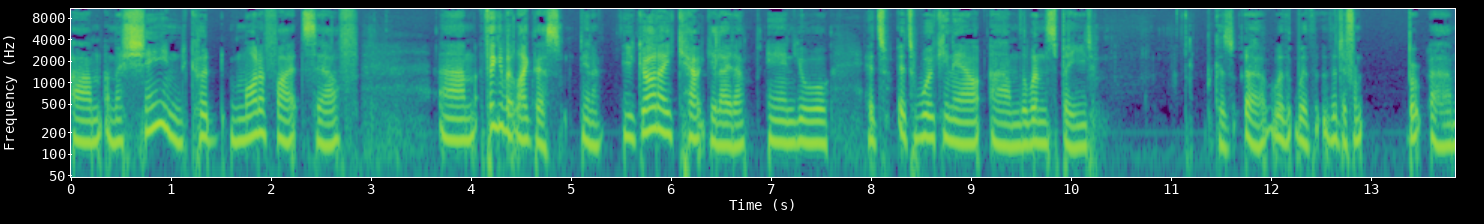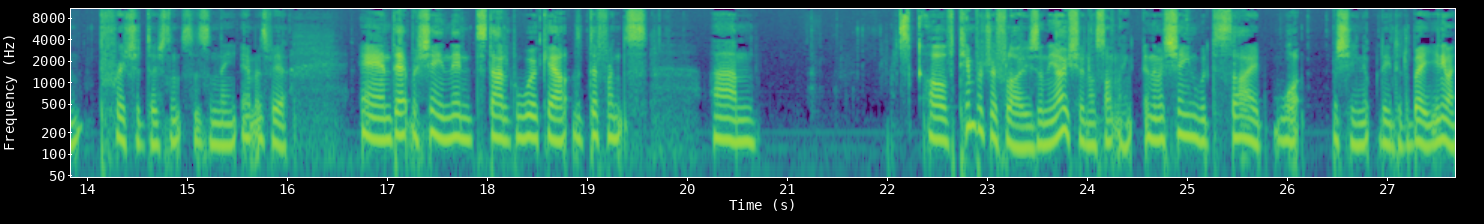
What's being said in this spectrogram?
um, a machine could modify itself. Um, think of it like this: you know, you got a calculator, and you're it's it's working out um, the wind speed because uh, with with the different um, pressure distances in the atmosphere, and that machine then started to work out the difference um, of temperature flows in the ocean or something, and the machine would decide what machine it needed to be. Anyway,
